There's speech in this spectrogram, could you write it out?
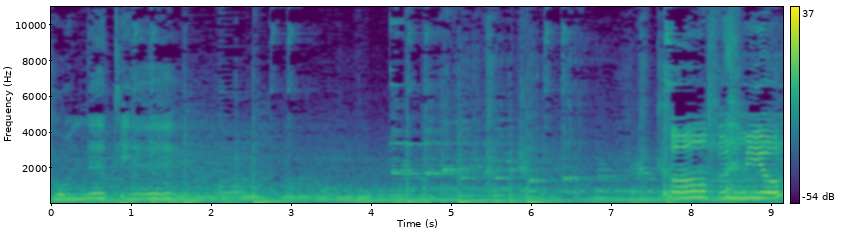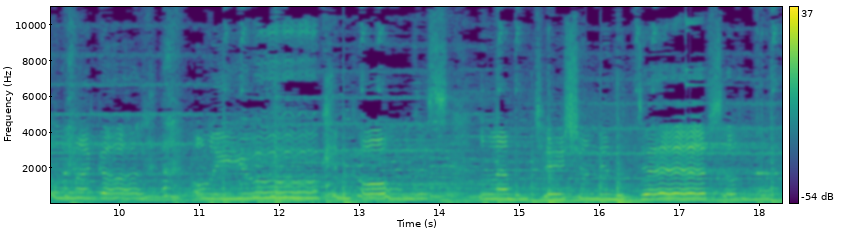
Kunde tie Comfort me, oh my God. Only you can calm this lamentation in the depths of my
